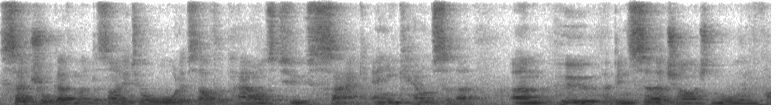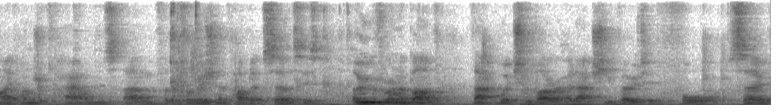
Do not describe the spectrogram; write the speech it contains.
central government decided to award itself the powers to sack any councillor um, who had been surcharged more than £500 um, for the provision of public services over and above that which the borough had actually voted for. So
